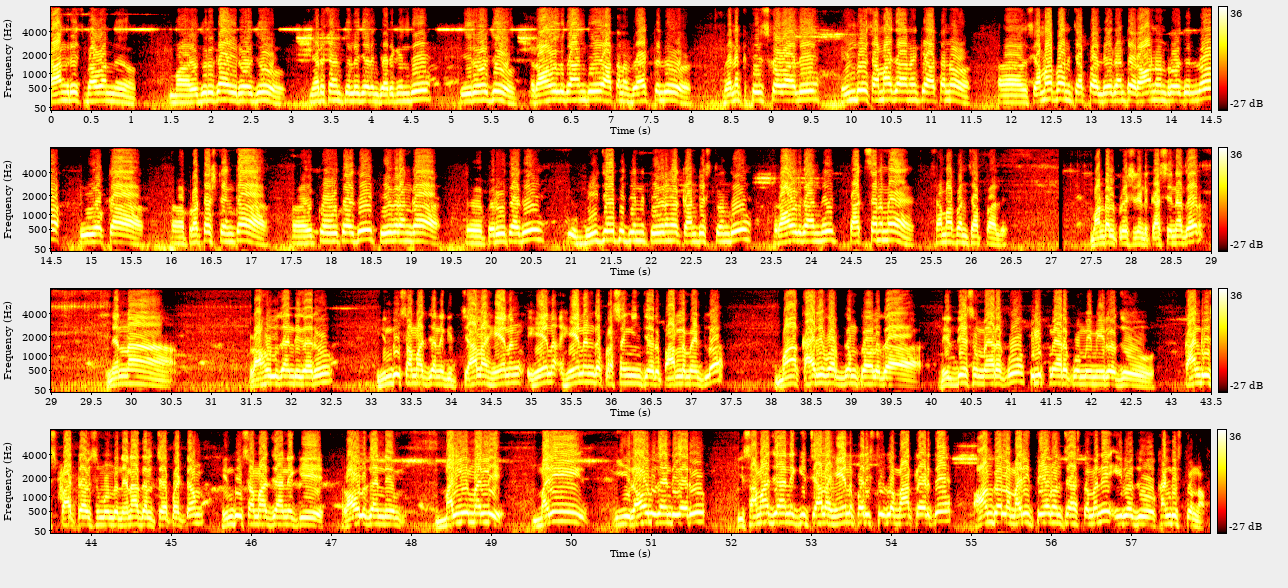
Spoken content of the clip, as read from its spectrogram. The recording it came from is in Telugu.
కాంగ్రెస్ భవన్ ఎదురుగా ఈరోజు నిరసన తెలియజేయడం జరిగింది. ఈరోజు రాహుల్ గాంధీ అతని వ్యాఖ్యలు వెనక్కి తీసుకోవాలి. హిందూ సమాజానికి అతను క్షమాపణ చెప్పాలి. లేదంటే రానున్న రోజుల్లో ఈ యొక్క ప్రొటెస్ట్ ఇంకా ఎక్కువ అవుతుంది తీవ్రంగా పెరుగుతుంది. బీజేపీ దీన్ని తీవ్రంగా ఖండిస్తుంది. రాహుల్ గాంధీ తక్షణమే క్షమాపణ చెప్పాలి. మండల్ ప్రెసిడెంట్ కాశీనగర్ నిన్న రాహుల్ గాంధీ గారు హిందూ సమాజానికి చాలా హీనం హీన హీనంగా ప్రసంగించారు పార్లమెంట్లో. మా కార్యవర్గం తాలుగా నిర్దేశం మేరకు పిలుపు మేరకు మేము ఈరోజు కాంగ్రెస్ పార్టీ ఆఫీస్ ముందు నినాదాలు చేపట్టాం. హిందూ సమాజానికి రాహుల్ గాంధీ మళ్ళీ మళ్ళీ మరీ ఈ రాహుల్ గాంధీ గారు ఈ సమాజానికి చాలా హీన పరిస్థితుల్లో మాట్లాడితే ఆందోళన మరీ తీవ్రం చేస్తామని ఈరోజు ఖండిస్తున్నాం.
